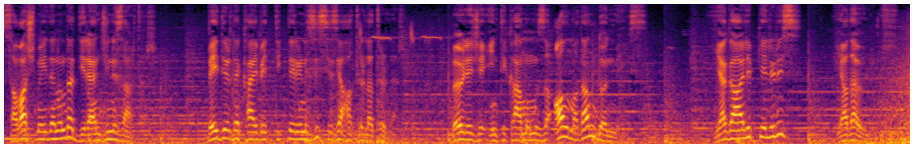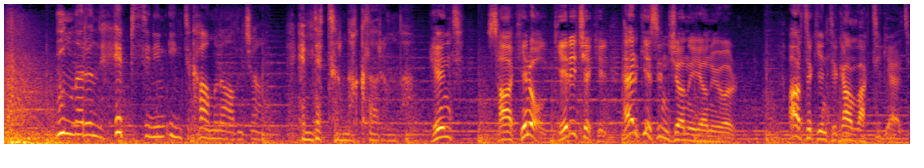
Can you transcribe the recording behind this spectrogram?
savaş meydanında direnciniz artar. Bedir'de kaybettiklerinizi size hatırlatırlar. Böylece intikamımızı almadan dönmeyiz. Ya galip geliriz ya da ölürüz. Bunların hepsinin intikamını alacağım. Hem de tırnaklarımla. Hint, sakin ol, geri çekil. Herkesin canı yanıyor. Artık intikam vakti geldi.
